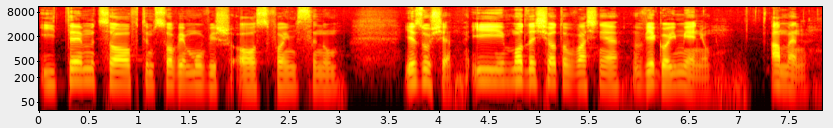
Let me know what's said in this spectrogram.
i tym, co w tym słowie mówisz o swoim synu Jezusie. I modlę się o to właśnie w Jego imieniu. Amen.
